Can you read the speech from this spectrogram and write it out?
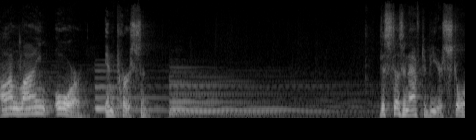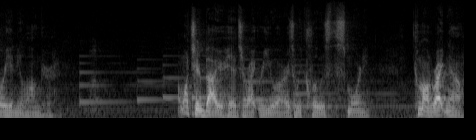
online or in person. This doesn't have to be your story any longer. I want you to bow your heads right where you are as we close this morning. Come on, right now.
